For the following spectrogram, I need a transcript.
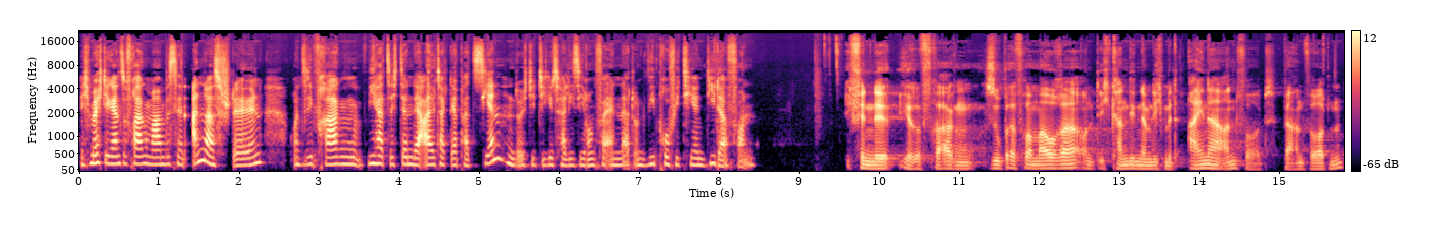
Ich möchte die ganze Frage mal ein bisschen anders stellen und Sie fragen, wie hat sich denn der Alltag der Patienten durch die Digitalisierung verändert und wie profitieren die davon? Ich finde Ihre Fragen super, Frau Maurer, und ich kann die nämlich mit einer Antwort beantworten.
